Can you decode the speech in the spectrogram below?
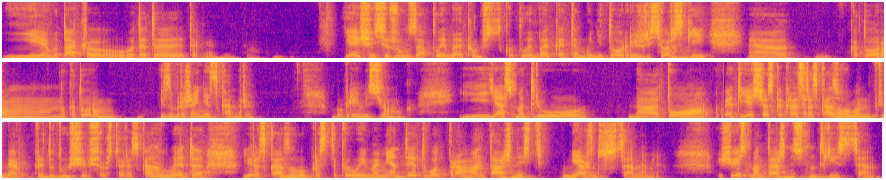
И вот так, э, вот это я еще сижу за плейбеком. Что такое плейбек? Это монитор режиссерский, mm-hmm. в котором, на котором изображение с камеры во время съемок. И я смотрю на то, это я сейчас как раз рассказывала, например, предыдущее все, что я рассказывала, это я рассказывала про стыковые моменты, это вот про монтажность между сценами. Еще есть монтажность внутри сцен.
